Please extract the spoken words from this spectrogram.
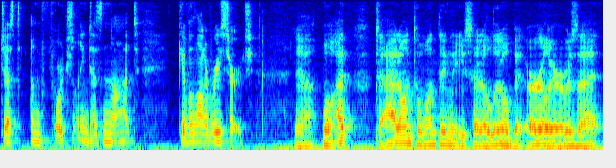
just unfortunately does not give a lot of research. Yeah. Well, I, to add on to one thing that you said a little bit earlier was that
